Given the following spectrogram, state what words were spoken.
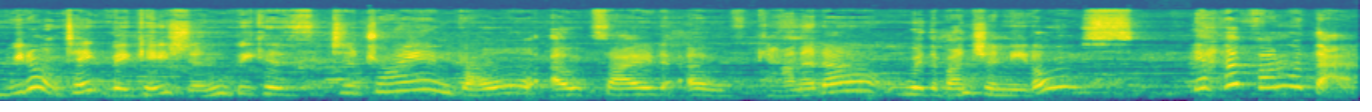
We don't take vacation because to try and go outside of Canada with a bunch of needles, yeah, have fun with that.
